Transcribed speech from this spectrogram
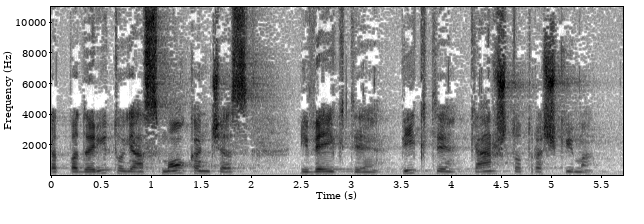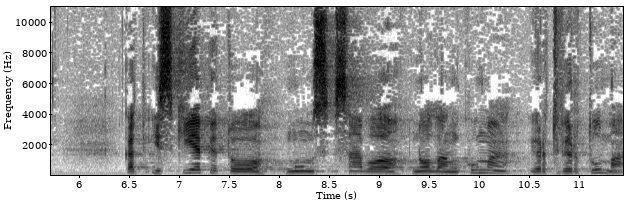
kad padarytų jas mokančias įveikti pyktį, keršto traškimą, kad įskiepytų mums savo nuolankumą ir tvirtumą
